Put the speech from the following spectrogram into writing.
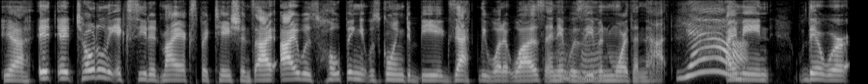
Yeah, it, it totally exceeded my expectations. I, I was hoping it was going to be exactly what it was, and it was even more than that. Mm-hmm. Yeah. I mean, there were,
